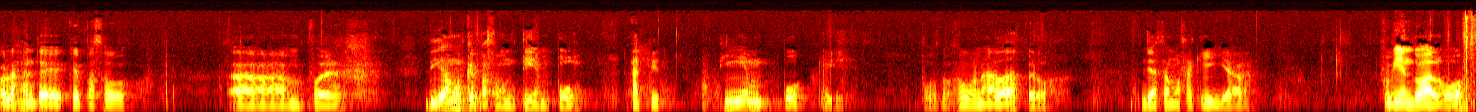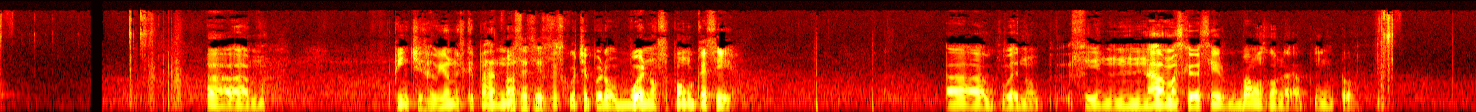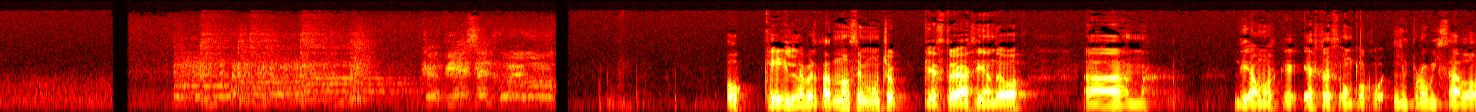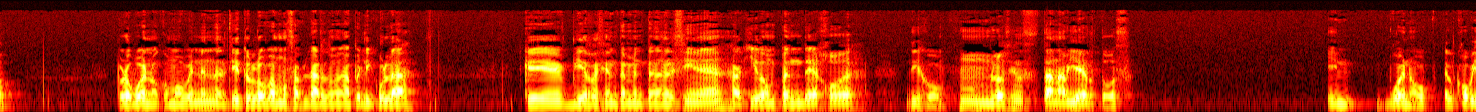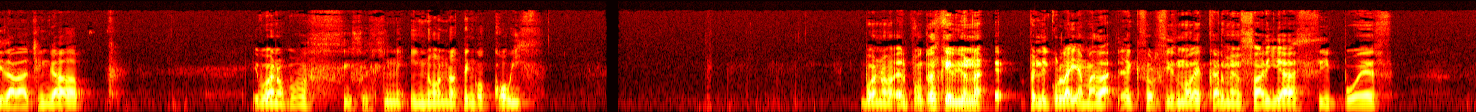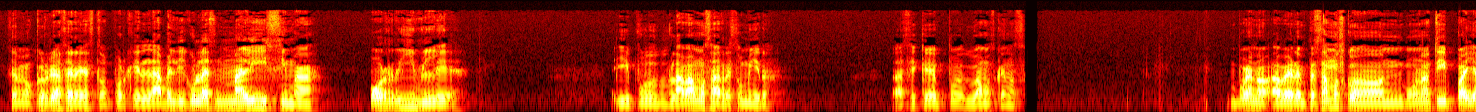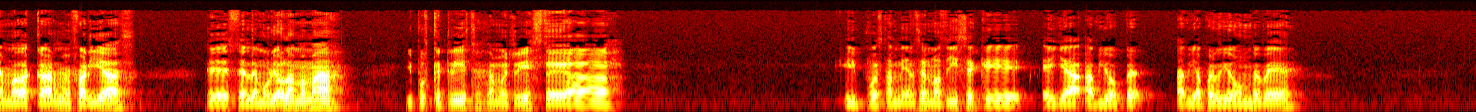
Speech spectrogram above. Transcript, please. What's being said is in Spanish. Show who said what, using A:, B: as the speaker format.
A: Hola gente, ¿qué pasó? Ah, pues digamos que pasó un tiempo, hace tiempo que pues no subo nada, pero ya estamos aquí, ya subiendo algo. Am, pinches aviones que pasan, no sé si se escuche, pero bueno, supongo que sí. Ah, bueno, sin nada más que decir, vamos con la intro. La verdad no sé mucho qué estoy haciendo. Am, digamos que esto es un poco improvisado. Pero bueno, como ven en el título, vamos a hablar de una película que vi recientemente en el cine. Aquí Don Pendejo dijo, "Hmm, los cines están abiertos. Y bueno, el COVID a la chingada. Y bueno, pues sí fui al cine y no, no tengo COVID. Bueno, el punto es que vi una eh, película llamada El exorcismo de Carmen Farías y pues se me ocurrió hacer esto porque la película es malísima, horrible. Y pues la vamos a resumir. Así que pues vamos que nos... Bueno, a ver, empezamos con una tipa llamada Carmen Farías que se le murió la mamá. Y pues qué triste, está muy triste. ah. Y pues también se nos dice que ella había, per- había perdido un bebé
